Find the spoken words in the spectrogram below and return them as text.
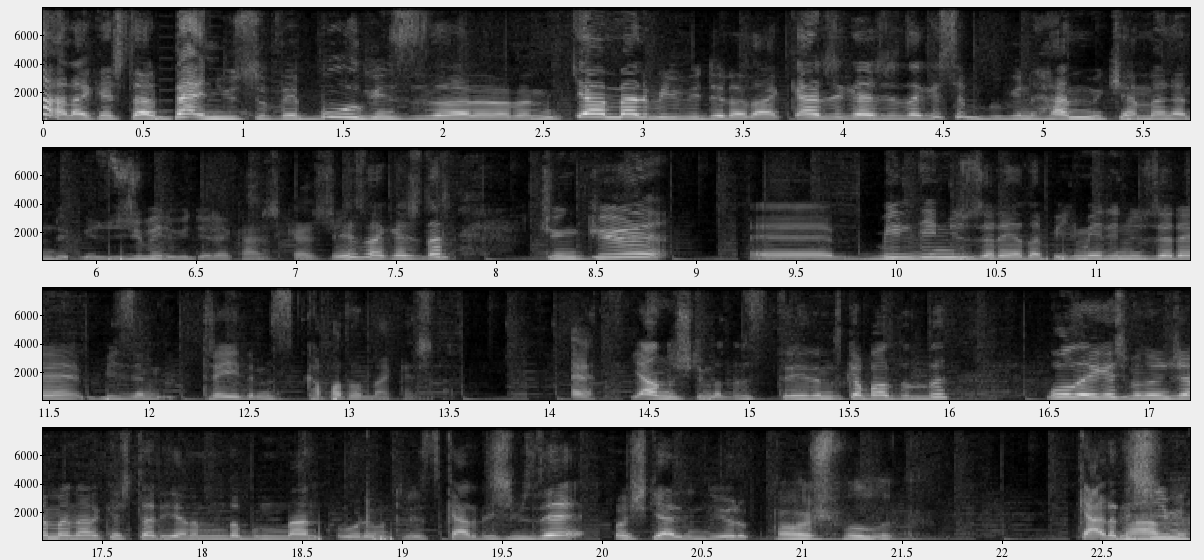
Selamlar arkadaşlar ben Yusuf ve bugün sizlerle beraber mükemmel bir videoyla daha karşı karşıyayız arkadaşlar. Bugün hem mükemmel hem de üzücü bir videoyla karşı karşıyayız arkadaşlar. Çünkü e, bildiğiniz üzere ya da bilmediğiniz üzere bizim trade'imiz kapatıldı arkadaşlar. Evet yanlış duymadınız trade'imiz kapatıldı. Bu olaya geçmeden önce hemen arkadaşlar yanımda bulunan Uğur Mutulis kardeşimize hoş geldin diyorum. Hoş bulduk. Kardeşim? Ya,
